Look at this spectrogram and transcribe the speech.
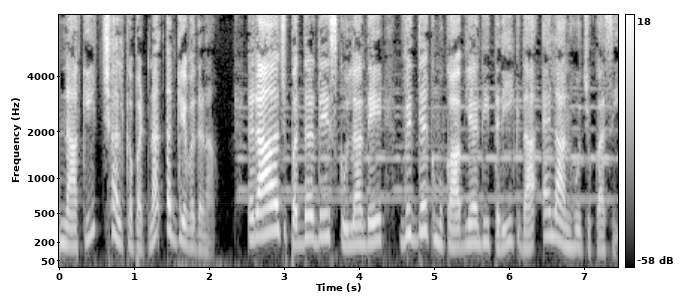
ਨਾ ਕਿ ਛਲ ਕਪਟ ਨਾਲ ਅੱਗੇ ਵਧਣਾ। ਰਾਜ ਪੱਧਰ ਦੇ ਸਕੂਲਾਂ ਦੇ ਵਿਦਿਅਕ ਮੁਕਾਬਲਿਆਂ ਦੀ ਤਰੀਕ ਦਾ ਐਲਾਨ ਹੋ ਚੁੱਕਾ ਸੀ।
